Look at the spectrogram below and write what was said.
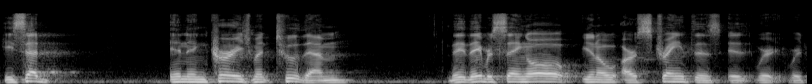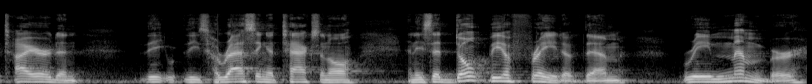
he said, in encouragement to them, they, they were saying, Oh, you know, our strength is, is we're, we're tired and the, these harassing attacks and all. And he said, Don't be afraid of them. Remember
